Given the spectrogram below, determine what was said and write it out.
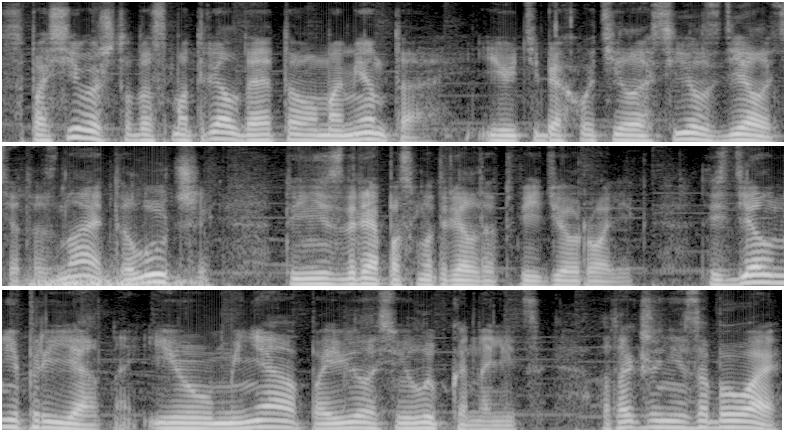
Спасибо, что досмотрел до этого момента. И у тебя хватило сил сделать это. Знай, ты лучший. Ты не зря посмотрел этот видеоролик. Ты сделал мне приятно, и у меня появилась улыбка на лице. А также не забывай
